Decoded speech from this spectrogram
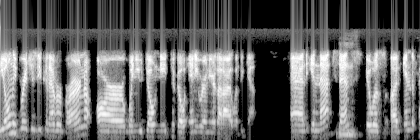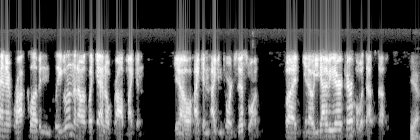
The only bridges you can ever burn are when you don't need to go anywhere near that island again. And in that hmm. sense, it was an independent rock club in Cleveland, and I was like, yeah, no problem. I can, you know, I can, I can torch this one. But you know, you got to be very careful with that stuff. yeah.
